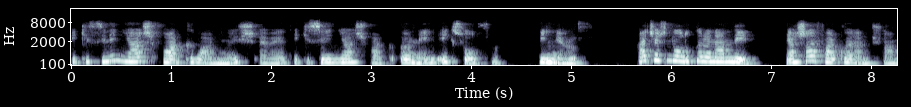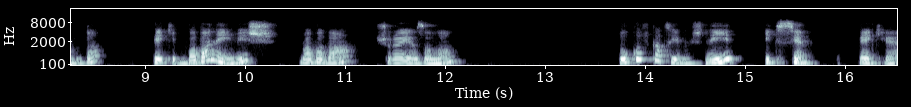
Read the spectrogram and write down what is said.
İkisinin yaş farkı varmış. Evet, ikisinin yaş farkı. Örneğin x olsun. Bilmiyoruz. Kaç yaşında oldukları önemli değil. Yaşlar farkı önemli şu an burada. Peki baba neymiş? Baba da şuraya yazalım. 9 katıymış. Neyin? X'in. Peki.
